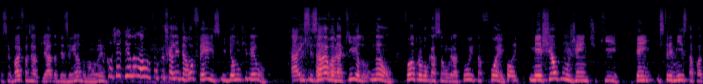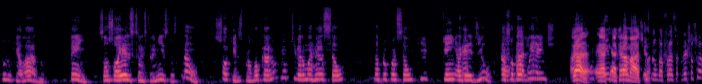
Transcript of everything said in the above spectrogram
você vai fazer a piada desenhando o Maomé? Com certeza não. Foi o que o Charlie Hebdo fez e deu no que deu. Aí Precisava tá daquilo? Não. Foi uma provocação gratuita? Foi. Foi. Mexeu com gente que tem extremista para tudo que é lado? Tem. São só eles que são extremistas? Não. Só que eles provocaram e obtiveram uma reação na proporção que quem é. agrediu é, achou que era ali, coerente. Cara, é, é aquela máxima. A questão da França. Deixa eu só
